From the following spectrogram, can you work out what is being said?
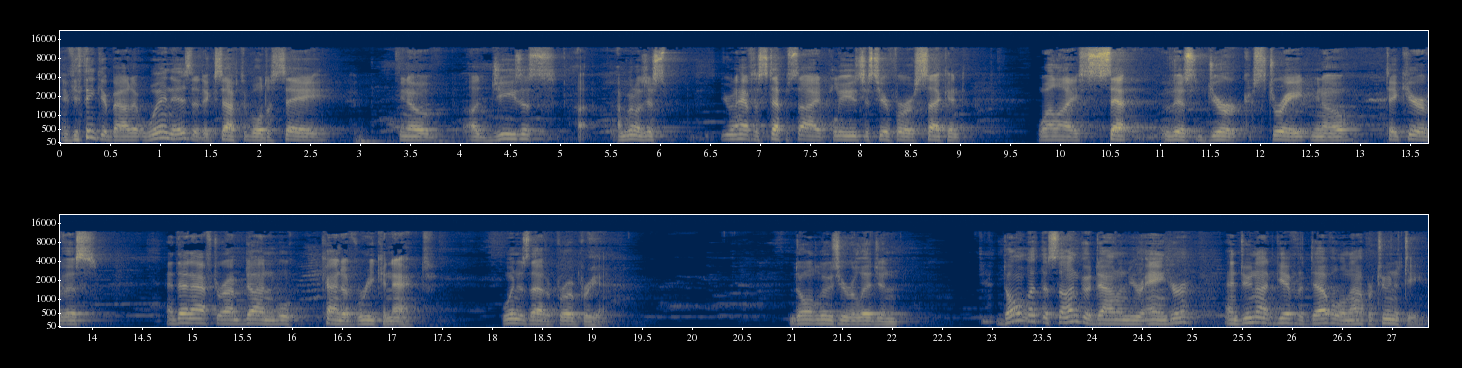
If you think about it, when is it acceptable to say, you know, uh, Jesus, uh, I'm going to just, you're going to have to step aside, please, just here for a second while I set this jerk straight, you know, take care of this. And then after I'm done, we'll kind of reconnect. When is that appropriate? Don't lose your religion. Don't let the sun go down on your anger, and do not give the devil an opportunity.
